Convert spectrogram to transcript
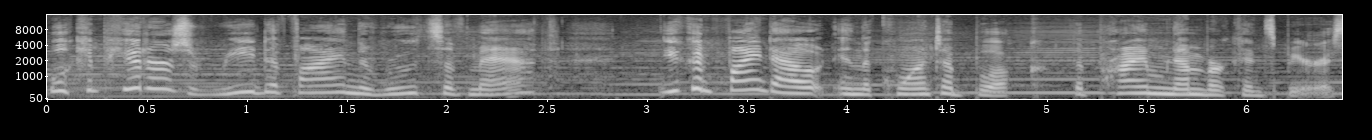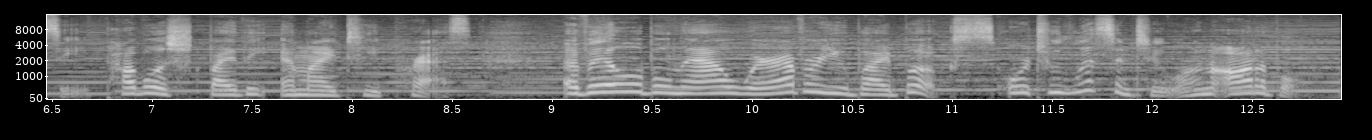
Will computers redefine the roots of math? You can find out in the Quanta book, The Prime Number Conspiracy, published by the MIT Press. Available now wherever you buy books or to listen to on Audible.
